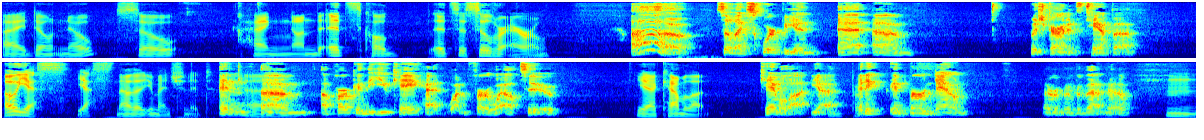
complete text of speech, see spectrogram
I don't know. So hang on. It's called. It's a Silver Arrow. Oh, so like Scorpion at um, Busch Gardens, Tampa, Oh yes, yes. Now that you mention it, and Um, um, a park in the UK had one for a while too. Yeah, Camelot. Camelot, yeah, Yeah, and it, it burned down. I remember that now. Hmm.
